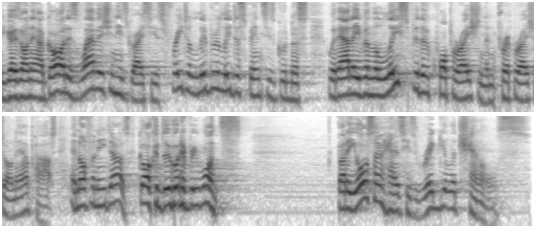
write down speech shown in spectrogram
He goes on, Our God is lavish in His grace. He is free to liberally dispense His goodness without even the least bit of cooperation and preparation on our part. And often He does. God can do whatever He wants. But he also has his regular channels,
